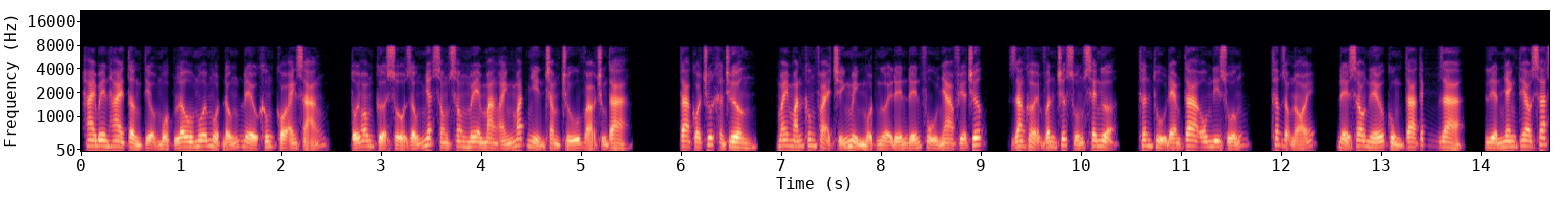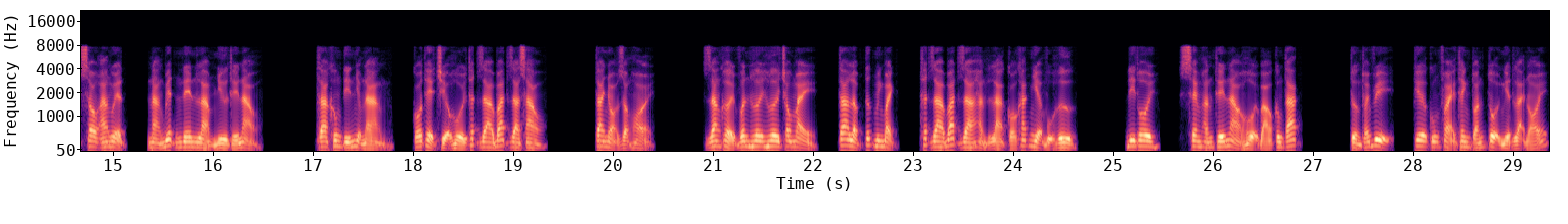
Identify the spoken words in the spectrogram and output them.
Hai bên hai tầng tiểu mục lâu mỗi một đống đều không có ánh sáng tối om cửa sổ giống nhất song song mê mang ánh mắt nhìn chăm chú vào chúng ta. Ta có chút khẩn trương, may mắn không phải chính mình một người đến đến phủ nha phía trước, giang khởi vân trước xuống xe ngựa, thân thủ đem ta ôm đi xuống, thấp giọng nói, để sau nếu cùng ta tách ra, liền nhanh theo sát sau a nguyệt, nàng biết nên làm như thế nào. Ta không tín nhiệm nàng, có thể triệu hồi thất gia bát ra sao? Ta nhỏ giọng hỏi. Giang khởi vân hơi hơi cho mày, ta lập tức minh bạch, thất gia bát ra hẳn là có khác nhiệm vụ hư. Đi thôi, xem hắn thế nào hội báo công tác. Tưởng thoái vị, kia cũng phải thanh toán tội nghiệt lại nói.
